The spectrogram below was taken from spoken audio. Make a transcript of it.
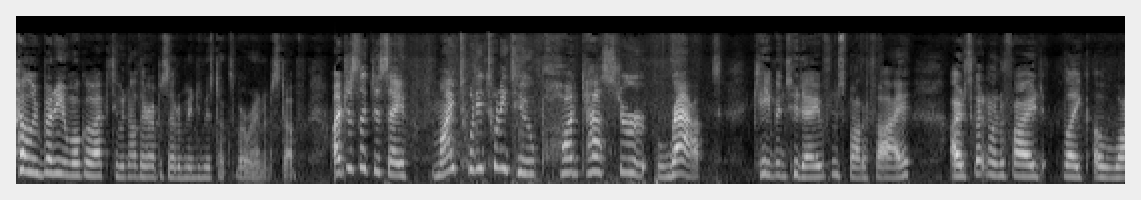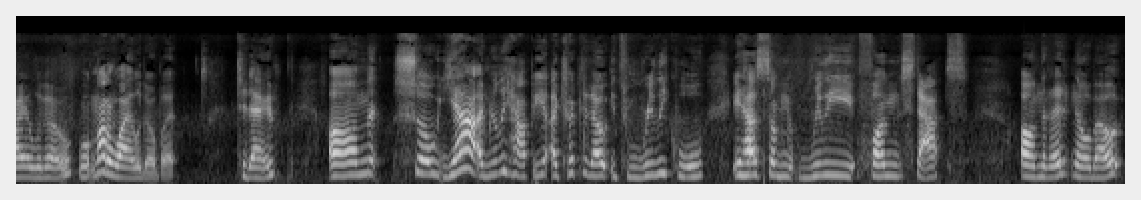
Hello, everybody, and welcome back to another episode of Minty Miss Talks About Random Stuff. I'd just like to say my 2022 podcaster Wrapped came in today from Spotify. I just got notified like a while ago. Well, not a while ago, but today. Um, so yeah, I'm really happy. I checked it out. It's really cool. It has some really fun stats um, that I didn't know about.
